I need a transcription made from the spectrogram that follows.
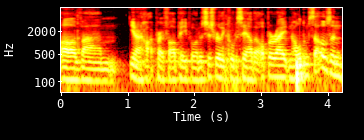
of um, you know high profile people, and it's just really cool to see how they operate and hold themselves. And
